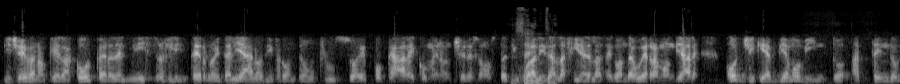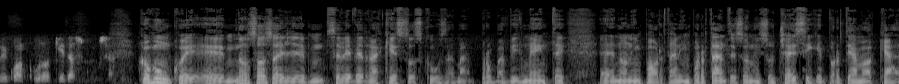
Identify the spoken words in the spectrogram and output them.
dicevano che la colpa era del ministro dell'interno italiano di fronte a un flusso epocale come non ce ne sono stati uguali Senta. dalla fine della seconda guerra mondiale. Oggi che abbiamo vinto attendo che qualcuno chieda scusa. Comunque, eh, non so se, se le verrà chiesto scusa, ma probabilmente eh, non importa. L'importante sono i successi che portiamo a casa.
